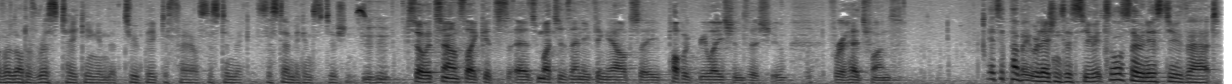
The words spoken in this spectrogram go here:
of a lot of risk taking in the too big to fail systemic, systemic institutions. Mm-hmm. So it sounds like it's, as much as anything else, a public relations issue for hedge funds. It's a public relations issue. It's also an issue that,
